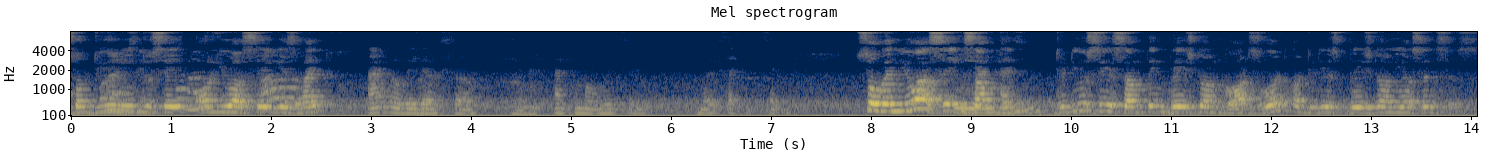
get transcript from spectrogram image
So do you mean to say all you are saying is right? I'm a widow, so at the moment, second. So when you are saying something, did you say something based on God's word or did you based on your senses?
